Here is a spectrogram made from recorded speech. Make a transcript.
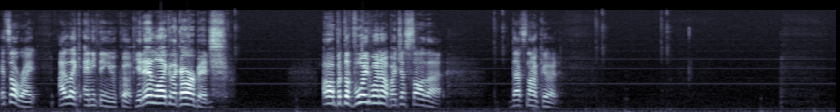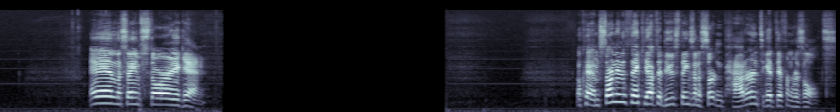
It's alright. I like anything you cook. You didn't like the garbage. Oh, but the void went up. I just saw that. That's not good. And the same story again. Okay, I'm starting to think you have to do things in a certain pattern to get different results.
